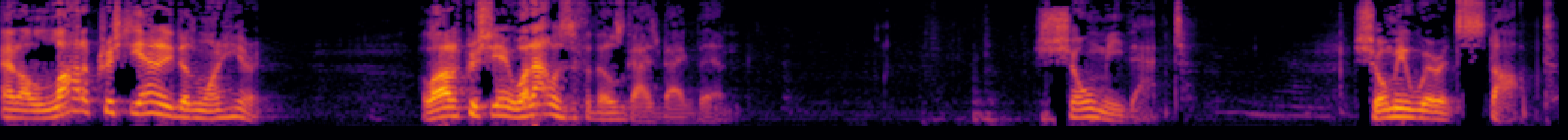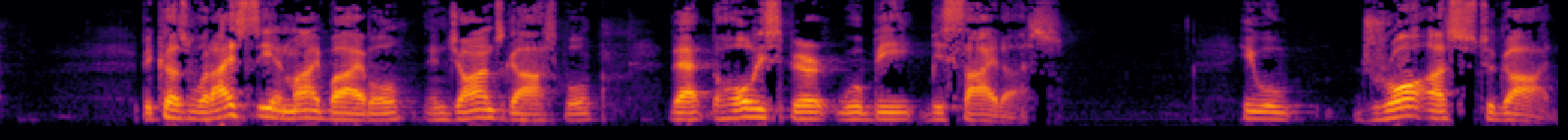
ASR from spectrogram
And a lot of Christianity doesn't want to hear it. A lot of Christianity, well, that was for those guys back then. Show me that. Show me where it stopped. Because what I see in my Bible, in John's Gospel, that the Holy Spirit will be beside us. He will draw us to God.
